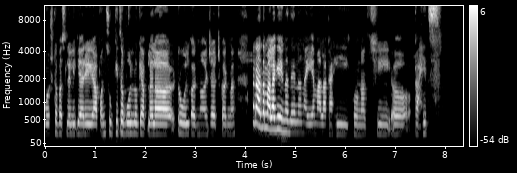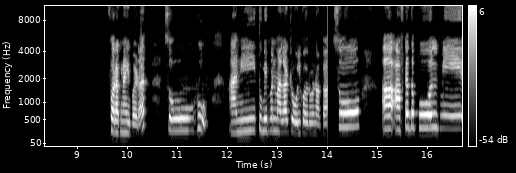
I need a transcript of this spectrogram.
गोष्ट बसलेली की अरे आपण चुकीचं बोललो की आपल्याला ट्रोल करणं जज करणं. पण आता मला घेणं देणं नाहीये मला काही कोणाची काहीच फरक नाही पडत. सो हो. आणि तुम्ही पण मला ट्रोल करू नका. सो आफ्टर द पोल मी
